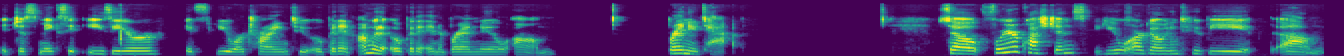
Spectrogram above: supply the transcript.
It just makes it easier if you are trying to open it. I'm going to open it in a brand new um, brand new tab. So, for your questions, you are going to be um,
